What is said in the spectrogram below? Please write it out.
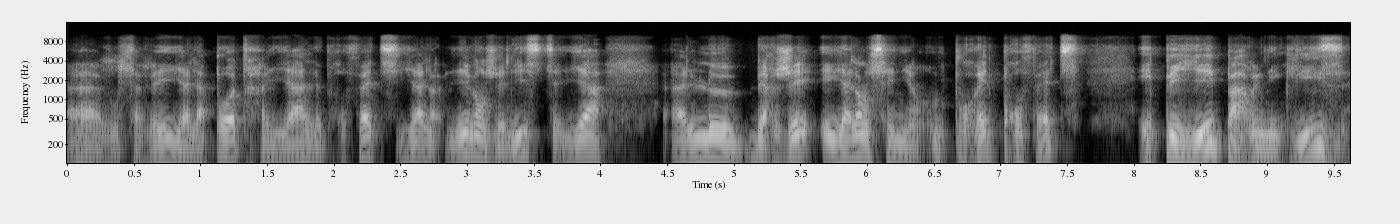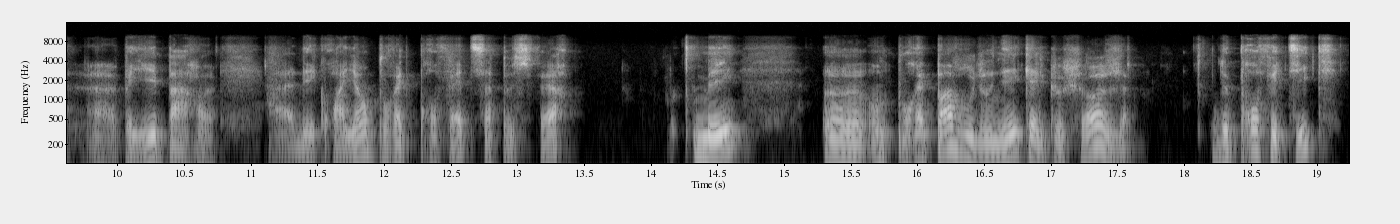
heu, vous savez, il y a l'apôtre, il y a le prophète, il y a l'évangéliste, il y a, heu, le berger et il y a l'enseignant. On pourrait être prophète et payé par une église, heu, payé par, des croyants pour être prophète, ça peut se faire. Mais, on ne pourrait pas vous donner quelque chose de prophétique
